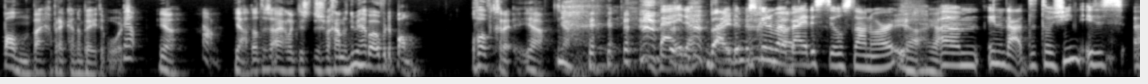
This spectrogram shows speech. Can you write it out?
pan bij gebrek aan een beter woord. Ja. Ja, ja. ja dat is eigenlijk dus. Dus we gaan het nu hebben over de pan. Of over het gerecht. Ja. ja. beide. beide. Dus kunnen maar beide. stilstaan hoor. Ja, ja. Um, inderdaad, de tagine is uh,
